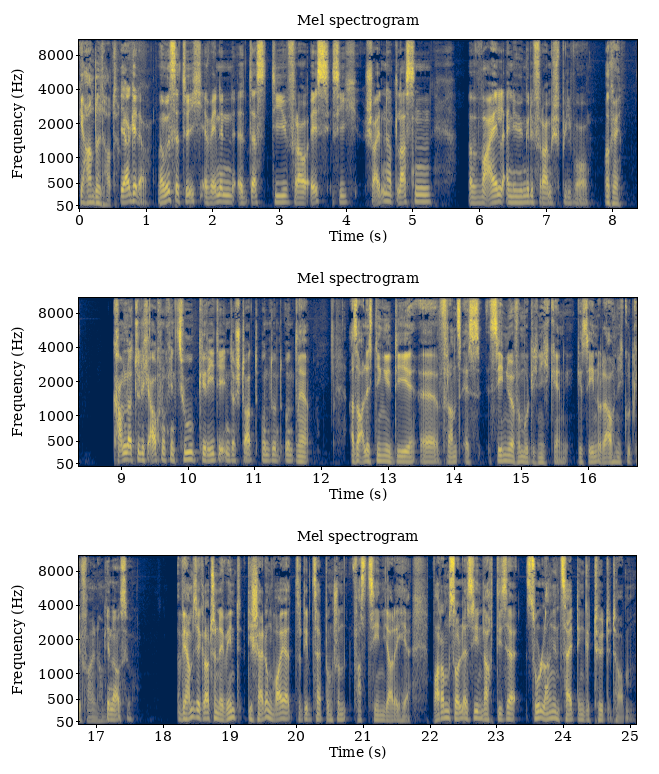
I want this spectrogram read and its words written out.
gehandelt hat. Ja, genau. Man muss natürlich erwähnen, äh, dass die Frau S. sich scheiden hat lassen, weil eine jüngere Frau im Spiel war. Okay kam natürlich auch noch hinzu, Geräte in der Stadt und, und, und. Ja. Also alles Dinge, die äh, Franz S. Senior vermutlich nicht gern gesehen oder auch nicht gut gefallen haben. Genauso. Wir haben es ja gerade schon erwähnt, die Scheidung war ja zu dem Zeitpunkt schon fast zehn Jahre her. Warum soll er sie nach dieser so langen Zeit denn getötet haben?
